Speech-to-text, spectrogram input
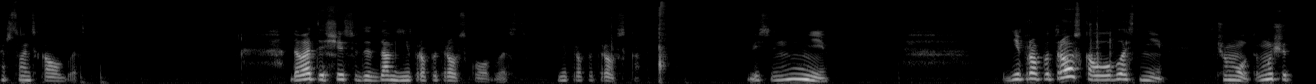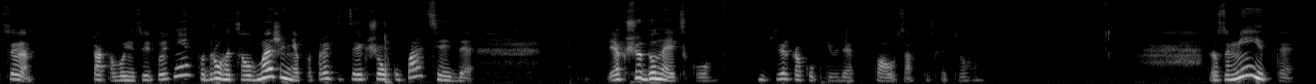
Херсонська область. Давайте ще сюди дам Дніпропетровську область. Дніпропетровська. Вісім. Ні. Дніпропетровська область ні. Чому? Тому що це так або ні, це відповідь ні. По-друге, це обмеження. По-третє, це якщо окупація йде. Якщо Донецьку, четвірка кубків йде, пауза після цього. Розумієте?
